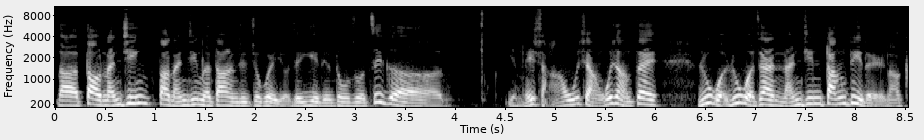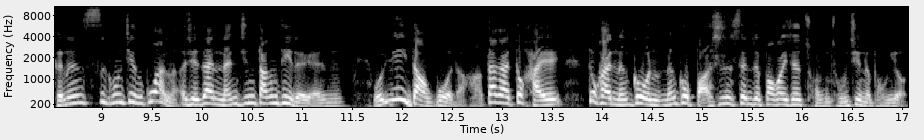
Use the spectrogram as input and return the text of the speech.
那到南京，到南京呢，当然就就会有这夜联动作，这个。也没啥，我想，我想在如果如果在南京当地的人啊，可能司空见惯了，而且在南京当地的人，我遇到过的哈，大概都还都还能够能够保持，甚至包括一些重重庆的朋友，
